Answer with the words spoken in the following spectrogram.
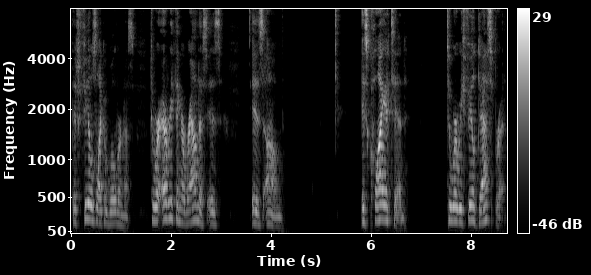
that feels like a wilderness, to where everything around us is is um is quieted, to where we feel desperate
